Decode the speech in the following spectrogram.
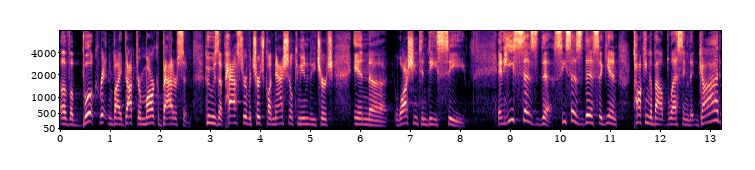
of a book written by Dr. Mark Batterson, who is a pastor of a church called National Community Church in uh, Washington, D.C. And he says this he says this again, talking about blessing, that God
